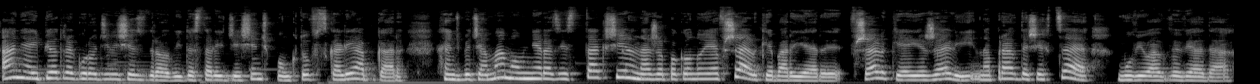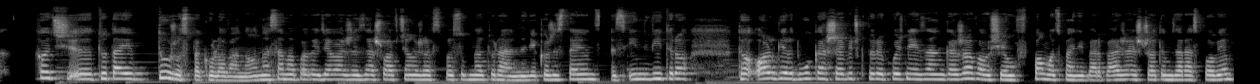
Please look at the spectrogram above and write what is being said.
Ania i Piotrek urodzili się zdrowi, dostali 10 punktów w skali Apgar. Chęć bycia mamą nieraz jest tak silna, że pokonuje wszelkie bariery. Wszelkie, jeżeli naprawdę się chce, mówiła w wywiadach. Choć e, tutaj dużo spekulowano, ona sama powiedziała, że zaszła w ciążę w sposób naturalny, nie korzystając z in vitro, to Olgierd Łukaszewicz, który później zaangażował się w pomoc pani Barbarze, jeszcze o tym zaraz powiem,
